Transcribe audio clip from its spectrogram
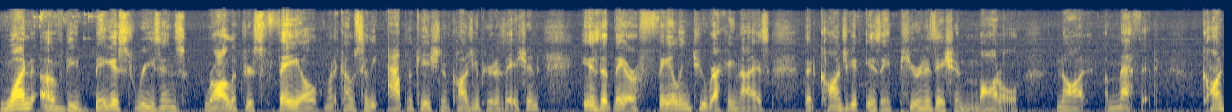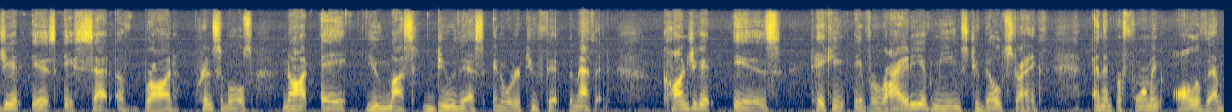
One of the biggest reasons raw lifters fail when it comes to the application of conjugate periodization is that they are failing to recognize that conjugate is a periodization model, not a method. Conjugate is a set of broad principles, not a you must do this in order to fit the method. Conjugate is taking a variety of means to build strength and then performing all of them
